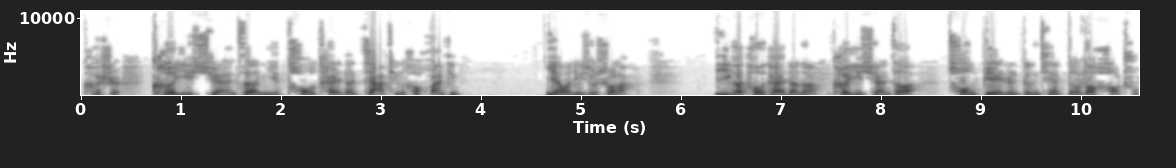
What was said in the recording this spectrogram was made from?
可是可以选择你投胎的家庭和环境，阎王就就说了，一个投胎的呢，可以选择从别人跟前得到好处；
